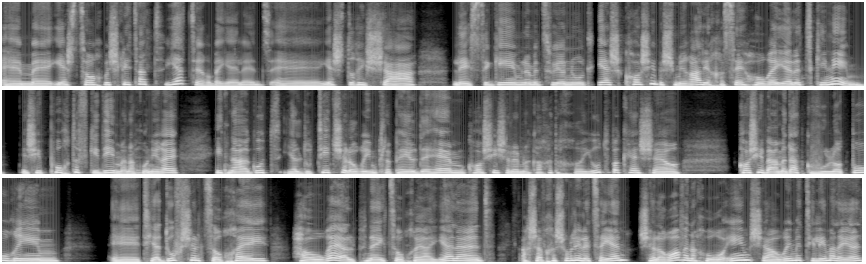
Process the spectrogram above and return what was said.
הם, אה, יש צורך בשליטת יתר בילד, אה, יש דרישה להישגים, למצוינות, יש קושי בשמירה על יחסי הורה-ילד תקינים, יש היפוך תפקידים, אנחנו נראה התנהגות ילדותית של הורים כלפי ילדיהם, קושי שלהם לקחת אחריות בקשר, קושי בהעמדת גבולות ברורים, תעדוף של צורכי ההורה על פני צורכי הילד, עכשיו חשוב לי לציין שלרוב אנחנו רואים שההורים מטילים על הילד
